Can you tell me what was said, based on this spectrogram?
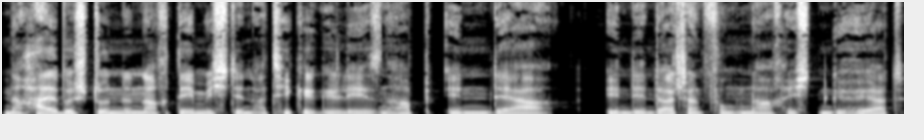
eine halbe Stunde, nachdem ich den Artikel gelesen habe, in der in den Deutschlandfunk-Nachrichten gehört,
